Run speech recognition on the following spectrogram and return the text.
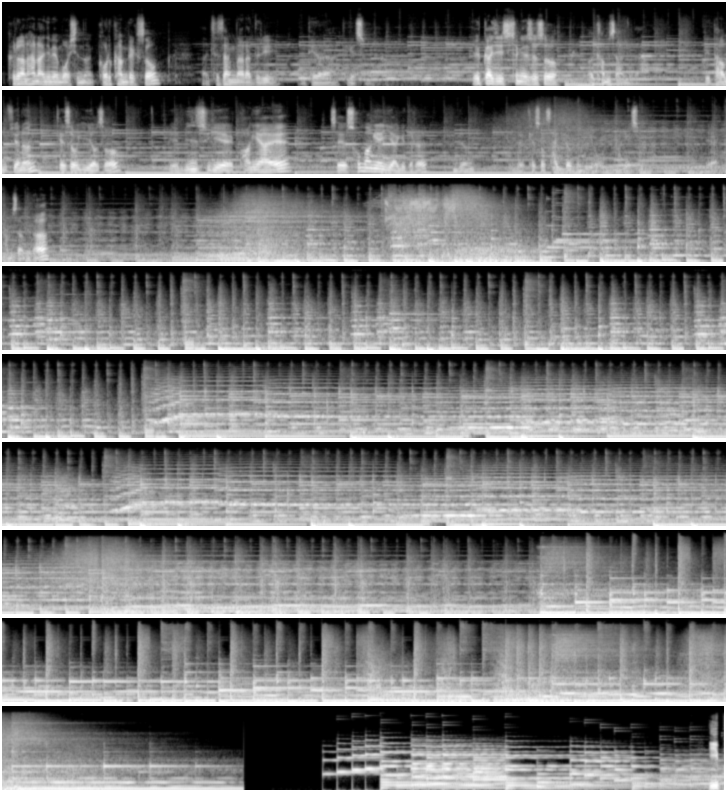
그러한 하나님의 멋있는 거룩한 백성 세상 나라들이 되어야 되겠습니다. 여기까지 시청해 주셔서 감사합니다. 다음 주에는 계속 이어서 민수기의 광야의 제 소망의 이야기들을 계속 살펴보기로 하겠습니다. 예, 감사합니다.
